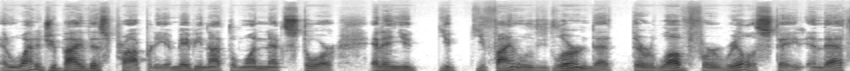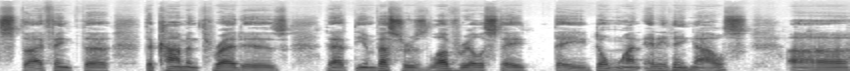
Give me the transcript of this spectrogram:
and why did you buy this property and maybe not the one next door and then you you you finally learn that their love for real estate, and that's the, I think the the common thread is that the investors love real estate. They don't want anything else, uh,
